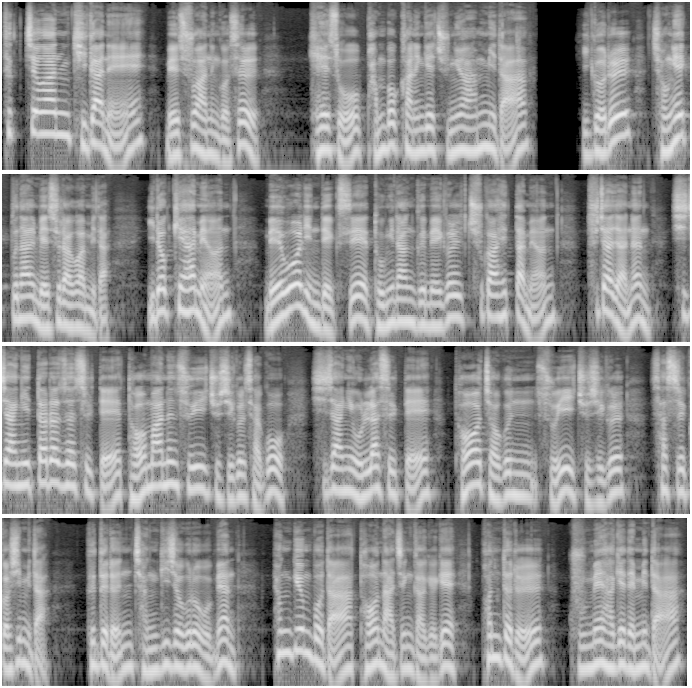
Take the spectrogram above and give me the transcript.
특정한 기간에 매수하는 것을 계속 반복하는 게 중요합니다. 이거를 정액 분할 매수라고 합니다. 이렇게 하면 매월 인덱스에 동일한 금액을 추가했다면 투자자는 시장이 떨어졌을 때 더 많은 수의 주식을 사고 시장이 올랐을 때 더 적은 수의 주식을 샀을 것입니다. 그들은 장기적으로 보면 평균보다 더 낮은 가격에 펀드를 구매하게 됩니다.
